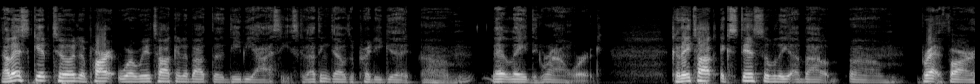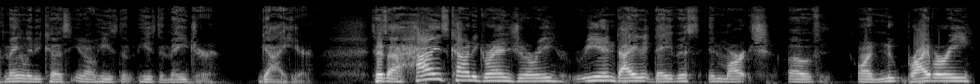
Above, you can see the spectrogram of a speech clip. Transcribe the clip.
Now let's skip to the part where we're talking about the DiBiase's because I think that was a pretty good um, that laid the groundwork because they talk extensively about um, Brett Favre mainly because you know he's the he's the major guy here. Says a Hinds County grand jury re-indicted Davis in March of on new bribery,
